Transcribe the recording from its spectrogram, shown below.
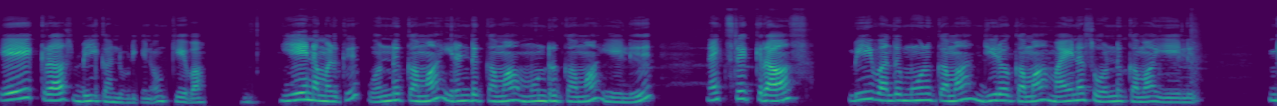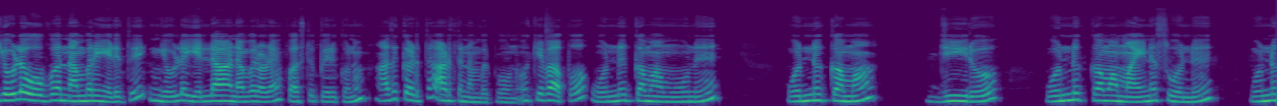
ஏ கிராஸ் பி கண்டுபிடிக்கணும். ஓகேவா ஏ நம்மளுக்கு ஒன்று கமா இரண்டு கமா மூன்று கமா ஏழு. நெக்ஸ்ட்டு கிராஸ் பி வந்து மூணு கமா ஜீரோ கமா மைனஸ் ஒன்று கமா ஏழு. இங்கே உள்ள ஒவ்வொரு நம்பரையும் எடுத்து இங்கே உள்ள எல்லா நம்பரோட ஃபஸ்ட்டு பெருக்கணும். அதுக்கடுத்து அடுத்த நம்பர் போகணும். ஓகேவா அப்போது ஒன்று கமா மூணு. ஒன்று கமா ஜீரோ ஒன்று கமா மைனஸ் ஒன்று ஒன்று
